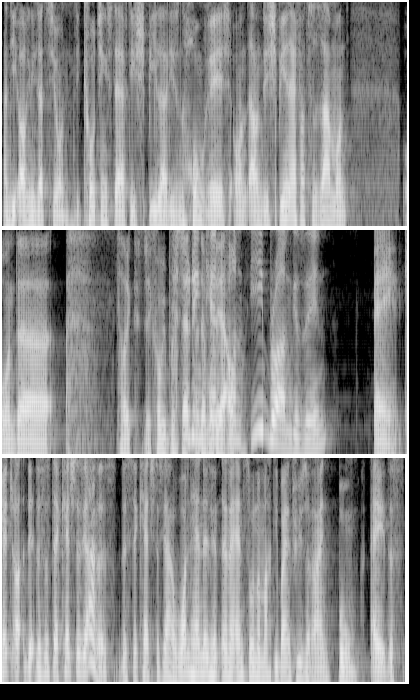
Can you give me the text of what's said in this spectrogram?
an die Organisation, die Coaching-Staff, die Spieler, die sind hungrig und, und die spielen einfach zusammen und, und äh, verrückt, Jacoby Hast du Brissett, den der wurde ja auch. von Ebron gesehen? Ey, Catch, das ist der Catch des Jahres. Das ist der Catch des Jahres. One-handed hinten in der Endzone, macht die beiden Füße rein, boom. Ey, das,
